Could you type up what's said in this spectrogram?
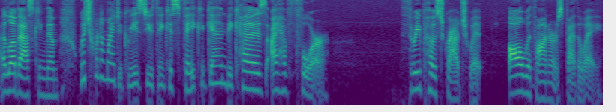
I love asking them, which one of my degrees do you think is fake again? Because I have four, three postgraduate, all with honors, by the way.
